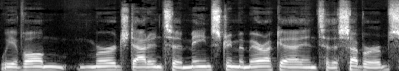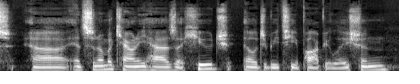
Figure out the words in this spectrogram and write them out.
we have all merged out into mainstream America, into the suburbs. Uh, and Sonoma County has a huge LGBT population.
